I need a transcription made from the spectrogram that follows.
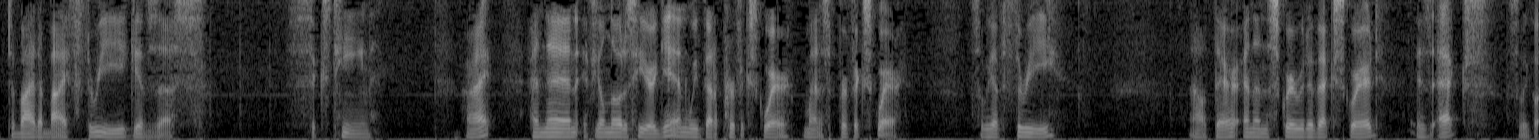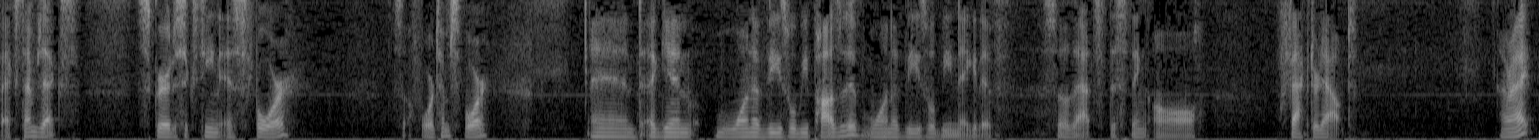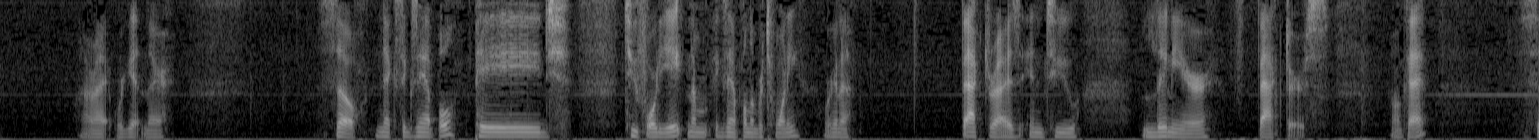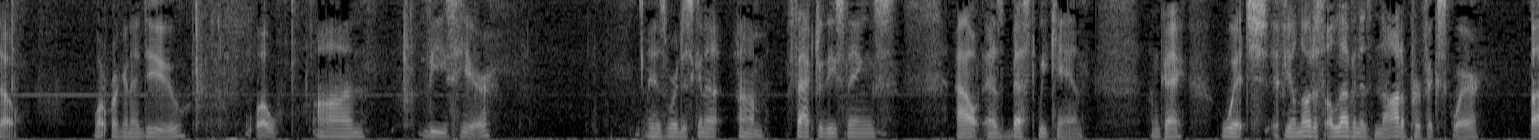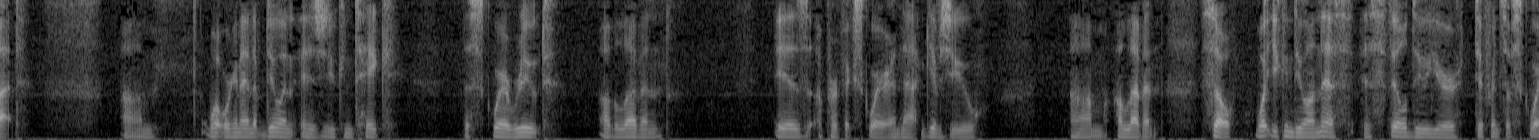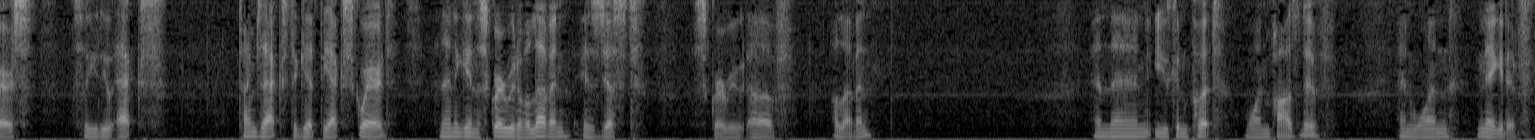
divided by 3 gives us 16. All right? And then if you'll notice here again, we've got a perfect square minus a perfect square. So we have 3 out there. And then the square root of x squared is x. So we go x times x. Square root of 16 is 4. So 4 times 4. And again, one of these will be positive, one of these will be negative. So that's this thing all factored out. All right? All right, we're getting there. So, next example, page 248, num example number 20. We're going to factorize into linear factors. Okay? So, what we're going to do, whoa, on these here is we're just going to um, factor these things out as best we can. Okay? Which, if you'll notice, 11 is not a perfect square, but um, what we're going to end up doing is you can take the square root of 11 is a perfect square, and that gives you um, 11. So what you can do on this is still do your difference of squares. So you do x times x to get the x squared. And then again, the square root of 11 is just square root of 11. And then you can put one positive and one negative.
